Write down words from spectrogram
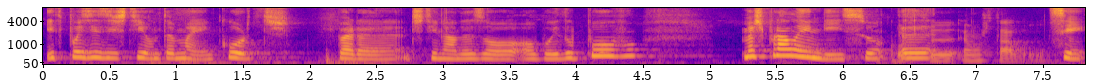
e depois existiam também cortes para, destinadas ao, ao boi do povo. Mas para além disso. uh, é um estábulo. Sim,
